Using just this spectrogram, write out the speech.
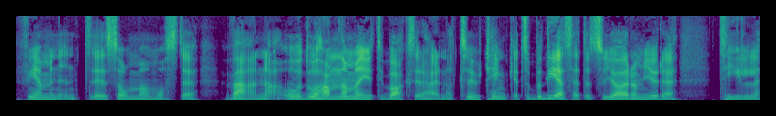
feminint eh, som man måste värna. Och då hamnar man ju tillbaka i det här naturtänket. Så på det sättet så gör de ju det till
